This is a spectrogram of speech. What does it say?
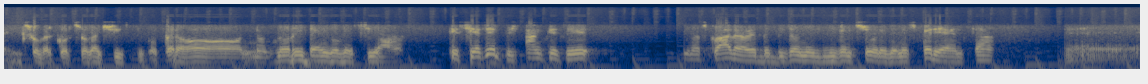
il suo percorso calcistico, però non, non ritengo che sia, che sia, semplice, anche se una squadra avrebbe bisogno di difensori con esperienza. Eh,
